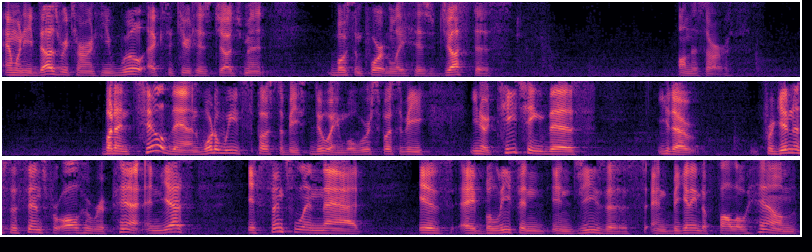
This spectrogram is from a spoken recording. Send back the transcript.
And when he does return, he will execute his judgment, most importantly, his justice on this earth. But until then, what are we supposed to be doing? Well, we're supposed to be, you know, teaching this, you know, forgiveness of sins for all who repent. And yes, essential in that is a belief in, in Jesus and beginning to follow him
